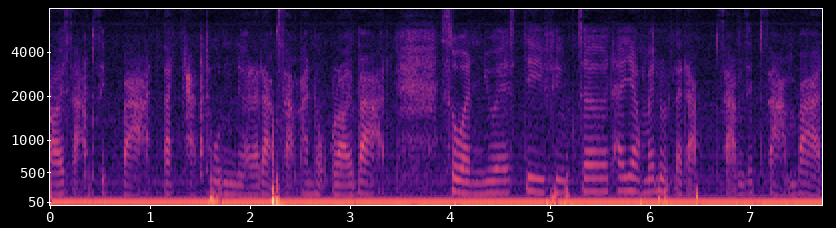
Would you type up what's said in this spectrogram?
3,530 บาท ตัดขาดทุนเหนือระดับ 3,600 บาท ส่วน USD Future ถ้ายังไม่หลุดระดับ 33 บาท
